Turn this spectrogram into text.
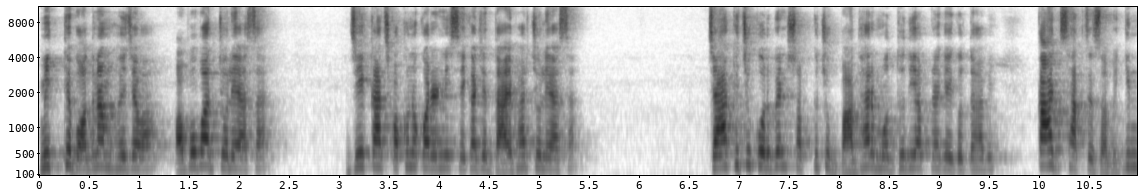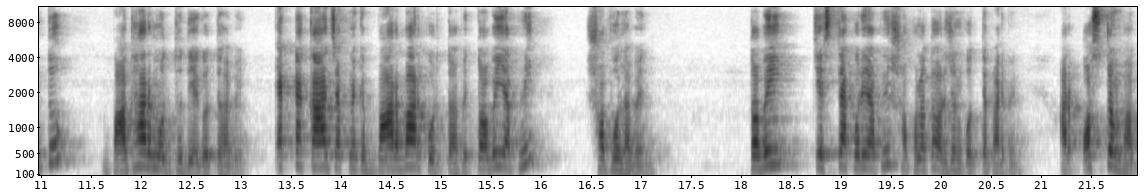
মিথ্যে বদনাম হয়ে যাওয়া, অপবাদ চলে আসা, যে কাজ কখনো করেননি, সে কাজে দায়ভার চলে আসা। যা কিছু করবেন, সব কিছু বাধার মধ্য দিয়ে আপনাকে এগোতে হবে। কাজ সাকসেস হবে, কিন্তু বাধার মধ্য দিয়ে এগোতে হবে। একটা কাজ আপনাকে বারবার করতে হবে, তবেই আপনি সফল হবেন। তবেই চেষ্টা করে আপনি সফলতা অর্জন করতে পারবেন। আর অষ্টম ভাব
